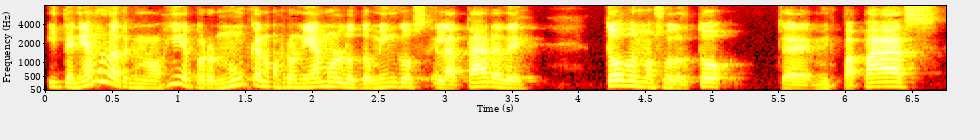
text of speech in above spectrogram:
y teníamos la tecnología, pero nunca nos reuníamos los domingos en la tarde, todos nosotros, todos, mis papás,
